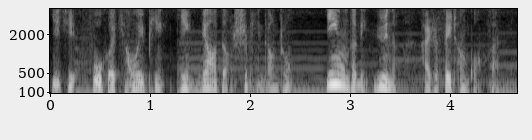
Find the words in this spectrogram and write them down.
以及复合调味品、饮料等食品当中。应用的领域呢还是非常广泛的。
